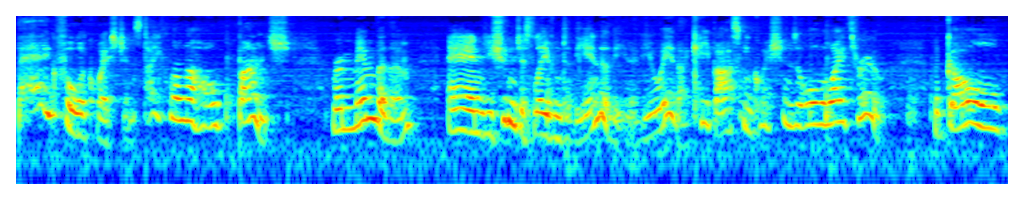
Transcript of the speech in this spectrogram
bag full of questions. Take along a whole bunch. Remember them, and you shouldn't just leave them to the end of the interview either. Keep asking questions all the way through. The goal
